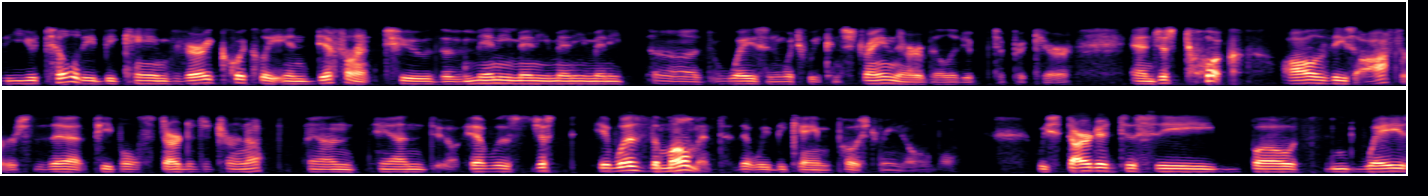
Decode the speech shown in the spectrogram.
the utility became very quickly indifferent to the many, many, many, many uh, ways in which we constrain their ability to procure, and just took all of these offers that people started to turn up and and it was just it was the moment that we became post renewable we started to see both ways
